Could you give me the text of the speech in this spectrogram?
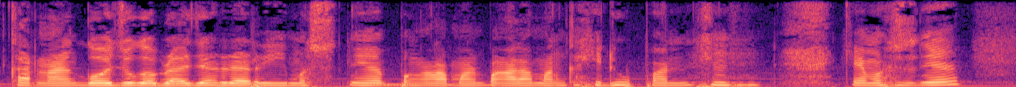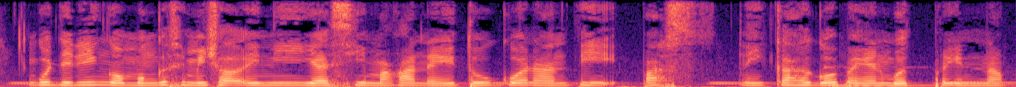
karena gue juga belajar dari maksudnya pengalaman-pengalaman kehidupan. Kayak maksudnya gue jadi ngomong ke si Michelle ini ya sih makanya itu gue nanti pas nikah gue pengen buat prenup.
